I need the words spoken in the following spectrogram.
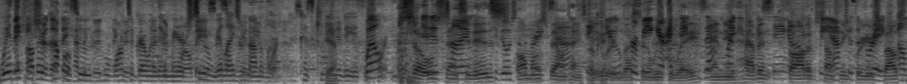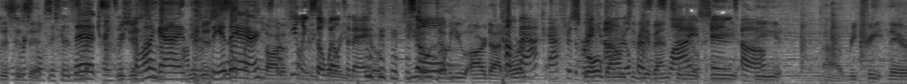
with other sure that they couples who, who want to grow in their marriage too and realize you're not alone because community is Well, important. So it is since time it is to go to the almost break, Zach. Valentine's Thank Day, you for being here. I away, think Zach and you might even be haven't staying thought of something after for the your break. spouse, Um, this we were is it. This is it. transition Come on, guys. We We'll see you there. thought I'm of feeling so well today. So, So, DOWR.org. Come back after the Scroll break down on Real to the Presence events and you'll Live, see and the uh, retreat there.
